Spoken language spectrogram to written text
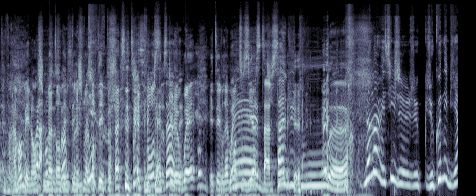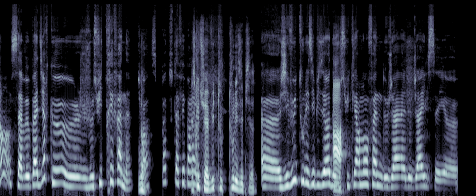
vraiment mélange. Je m'attendais pas, je m'attendais pas à cette réponse parce que le ouais était vraiment enthousiaste. Bah pas du tout. Euh. non non, mais si je, je, je connais bien, ça veut pas dire que euh, je suis très fan. Tu vois, c'est pas tout à fait pareil. Est-ce que tu as vu tous les épisodes? Euh, J'ai vu tous les épisodes. Et ah. je suis clairement fan de, de Giles et, euh,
